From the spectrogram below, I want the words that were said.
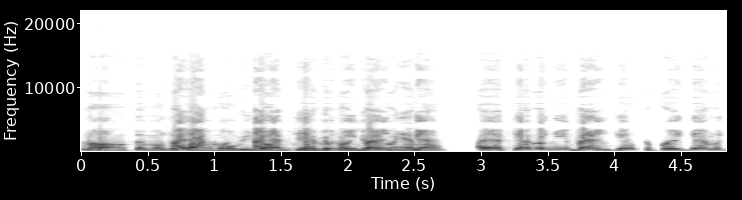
No. pan, to może A jak, mówi, a że on jak jego nie wychodzi, nie ma. będzie, a jak jego nie będzie, to pojedziemy e,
